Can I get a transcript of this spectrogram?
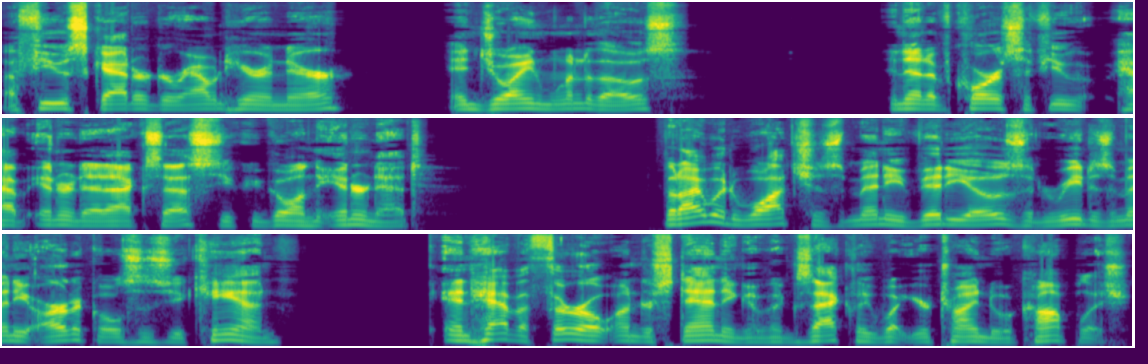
a few scattered around here and there, and join one of those. And then, of course, if you have internet access, you could go on the internet. But I would watch as many videos and read as many articles as you can and have a thorough understanding of exactly what you're trying to accomplish.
